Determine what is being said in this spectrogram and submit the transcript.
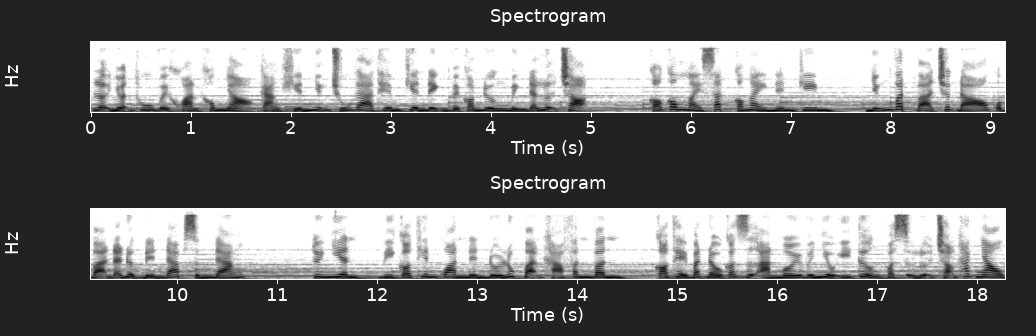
lợi nhuận thu về khoản không nhỏ càng khiến những chú gà thêm kiên định về con đường mình đã lựa chọn. Có công mài sắt có ngày nên kim, những vất vả trước đó của bạn đã được đền đáp xứng đáng. Tuy nhiên, vì có thiên quan nên đôi lúc bạn khá phân vân, có thể bắt đầu các dự án mới với nhiều ý tưởng và sự lựa chọn khác nhau.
